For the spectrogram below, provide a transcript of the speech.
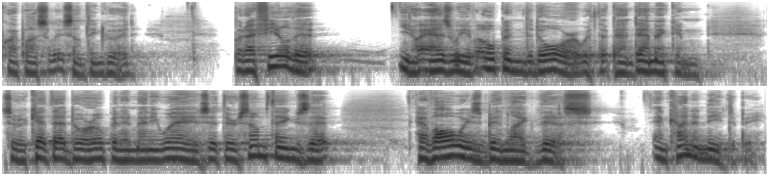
quite possibly something good. But I feel that, you know, as we have opened the door with the pandemic and sort of kept that door open in many ways, that there are some things that have always been like this and kind of need to be.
